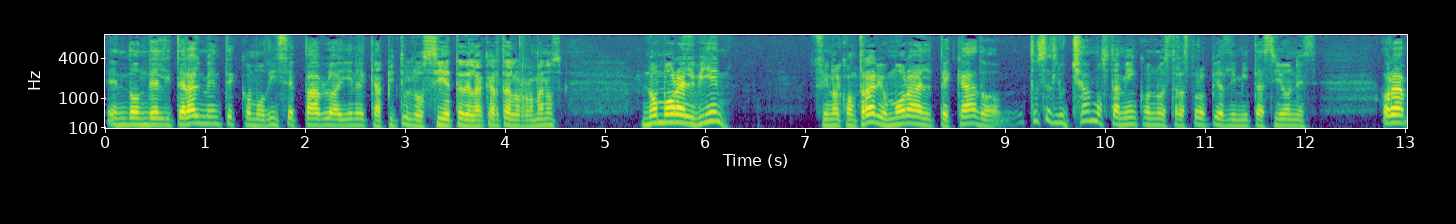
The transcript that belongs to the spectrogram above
en donde literalmente, como dice Pablo ahí en el capítulo 7 de la carta a los romanos, no mora el bien, sino al contrario, mora el pecado. Entonces luchamos también con nuestras propias limitaciones. Ahora,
